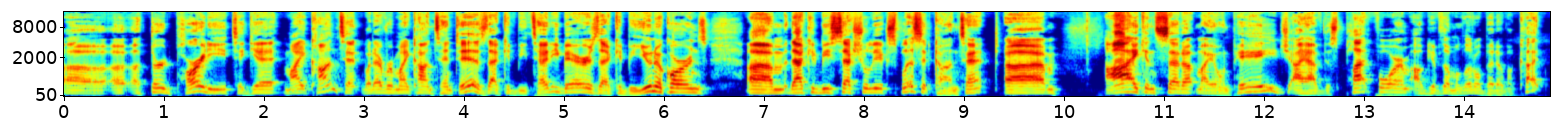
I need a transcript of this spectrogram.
uh, a, a, third party to get my content, whatever my content is. That could be teddy bears, that could be unicorns, um, that could be sexually explicit content. Um, I can set up my own page. I have this platform. I'll give them a little bit of a cut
